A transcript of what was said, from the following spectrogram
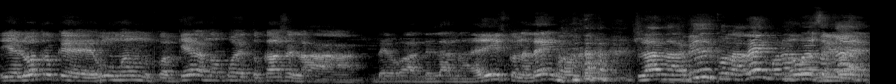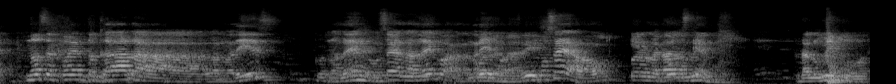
Y el otro que un humano cualquiera no puede tocarse la de, de la nariz con la lengua. la nariz con la lengua, no, No, puede se tocar. puede, no se puede tocar la, la nariz Con la la lengua. lengua. O sea, la lengua, la nariz, la nariz. como sea, ¿va? pero la Da cosa es que mismo. da lo mismo.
